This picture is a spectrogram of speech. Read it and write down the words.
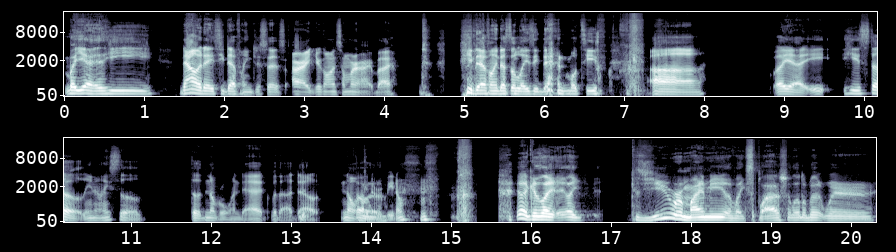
but yeah, he nowadays he definitely just says, "All right, you're going somewhere. All right, bye." he definitely does the lazy dad motif. Uh, but yeah, he, he's still, you know, he's still the number one dad without a doubt. No one oh, can ever beat him. yeah, because like eh, like because you remind me of like Splash a little bit, where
